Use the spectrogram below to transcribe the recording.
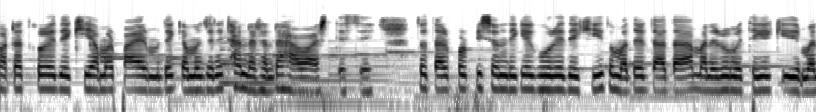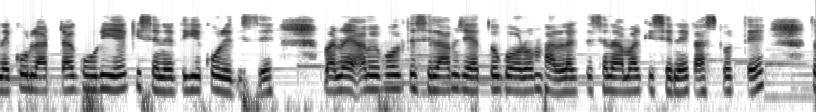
হঠাৎ করে দেখি আমার পায়ের মধ্যে কেমন জানি ঠান্ডা ঠান্ডা হাওয়া আসতেছে। তো তারপর পিছন দিকে ঘুরে দেখি তোমাদের দাদা মানে রুমে থেকে কি মানে কুলারটা ঘুরিয়ে কিচেনের দিকে করে দিছে। মানে আমি বলতেছিলাম যে এত গরম ভালো লাগতেছে না আমার কিচেনে কাজ করতে। তো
